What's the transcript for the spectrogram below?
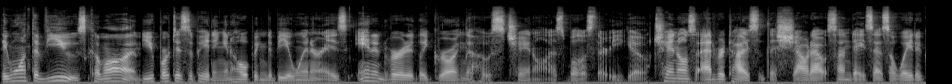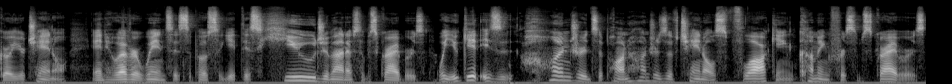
They want the views, come on! You participating and hoping to be a winner is inadvertently growing the host's channel as well as their ego. Channels advertise the Shout Out Sundays as a way to grow your channel, and whoever wins is supposed to get this huge amount of subscribers. What you get is hundreds upon hundreds of channels flocking, coming for subscribers.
